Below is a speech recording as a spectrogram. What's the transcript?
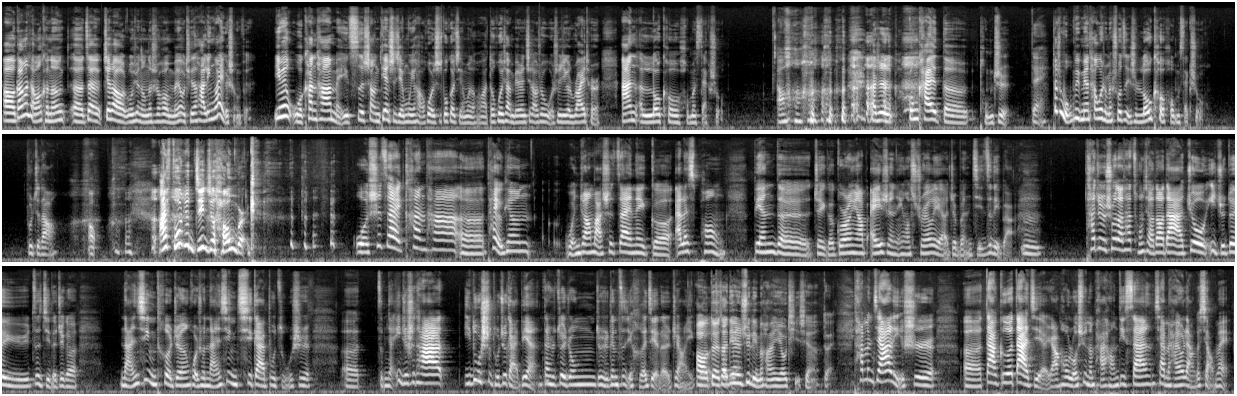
哦，刚刚小王可能呃在介绍罗旭能的时候没有提到他另外一个身份，因为我看他每一次上电视节目也好，或者是播客节目的话，都会向别人介绍说我是一个 writer and a local homosexual，哦，他是公开的同志，对，但是我不明白他为什么说自己是 local homosexual。不知道。哦。I thought you did your homework 我是在看他，呃，他有一篇文章吧，是在那个 Alice Pong 编的这个《Growing Up Asian in Australia》这本集子里边，嗯，他就是说到他从小到大就一直对于自己的这个男性特征或者说男性气概不足是，呃，怎么讲，一直是他一度试图去改变，但是最终就是跟自己和解的这样一个哦，对，在电视剧里面好像也有体现。对他们家里是呃大哥大姐，然后罗旭能排行第三，下面还有两个小妹。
